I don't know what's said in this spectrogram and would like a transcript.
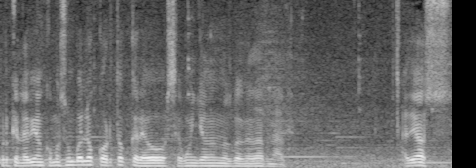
Porque el avión, como es un vuelo corto, creo, según yo, no nos van a dar nada. Adiós.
